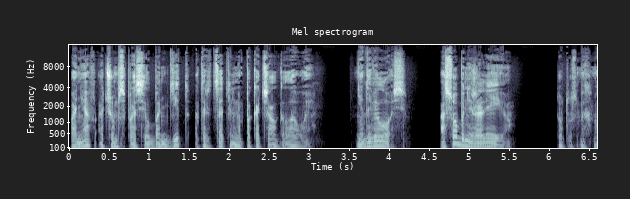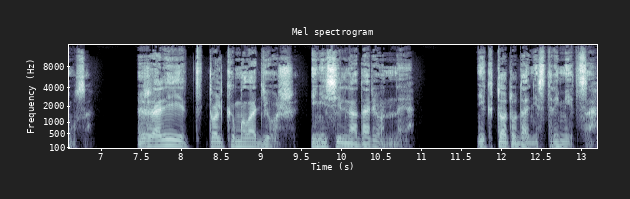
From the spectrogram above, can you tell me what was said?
Поняв, о чем спросил бандит, отрицательно покачал головой. «Не довелось. Особо не жалею». Тот усмехнулся. «Жалеет только молодежь и не сильно одаренная. Никто туда не стремится.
